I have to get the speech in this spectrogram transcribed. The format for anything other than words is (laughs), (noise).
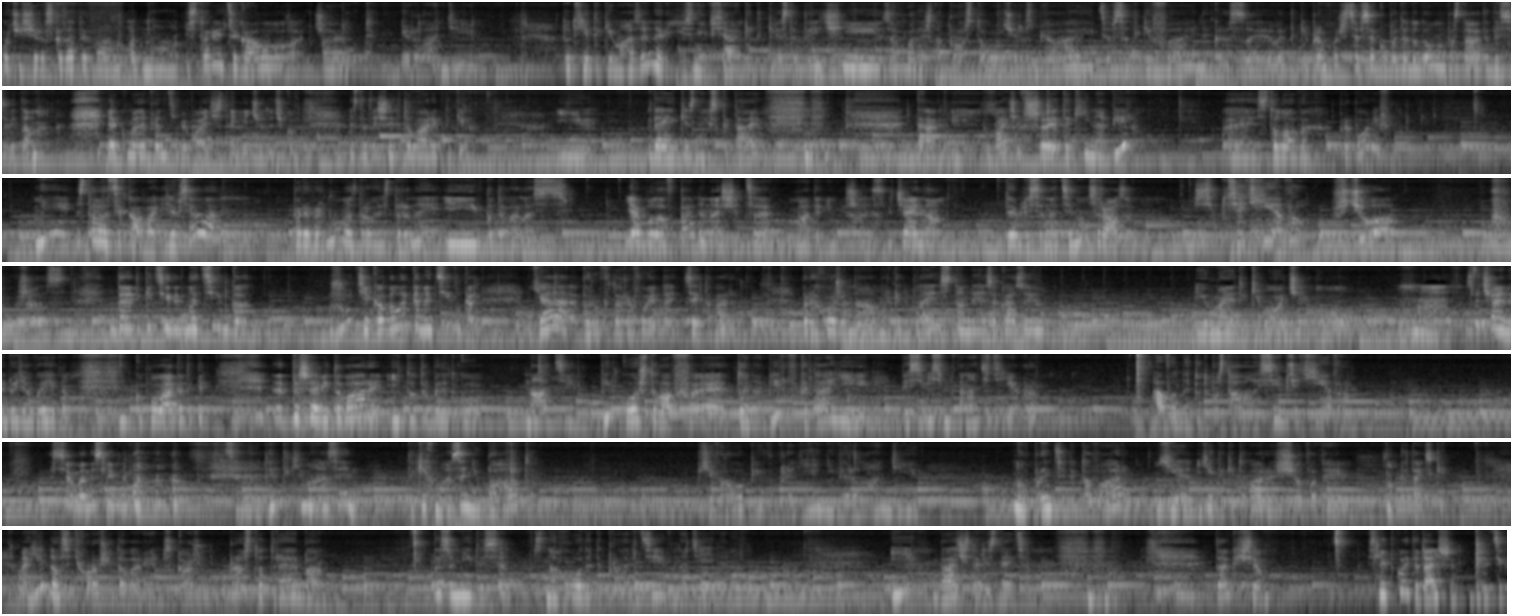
Хочу ще розказати вам одну історію цікаву е, тут, в Ірландії. Тут є такі магазини різні, всякі такі естетичні. Заходиш там просто очі розбігаються, все таке файне, красиве. Таке прям хочеться все купити додому, поставити десь собі там. (laughs) Як в мене, в принципі, бачите, є чуточку естетичних товарів таких. І деякі з них з Китаю. (laughs) Так, і побачивши такий набір е, столових приборів, мені стало цікаво. Я взяла, перевернула з другої сторони і подивилась. Я була впевнена, що це Made in China. Звичайно, дивлюся на ціну зразу. 70 євро. Що? Ужас. Де такі ціни націнка? Жуть, яка велика націнка. Я беру, фотографую цей товар, переходжу на Marketplace, там де я заказую. І в мене такі очі. О, гм. Звичайно, людям вигідно купувати такі е, дешеві товари і тут робити таку націю. Він коштував е, той набір в Китаї десь 8-12 євро. А вони тут поставили 70 євро. Все, в мене слів нема. Це не один такий магазин. Таких магазинів багато. В Європі, в Україні, в Ірландії. Ну, в принципі, товар є, є такі товари, що вони ну, китайські. А є досить хороші товари, я вам скажу. Просто треба розумітися, знаходити продавців надійних і бачити різницю. (laughs) Так що слідкуйте далі, буде цікаво.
